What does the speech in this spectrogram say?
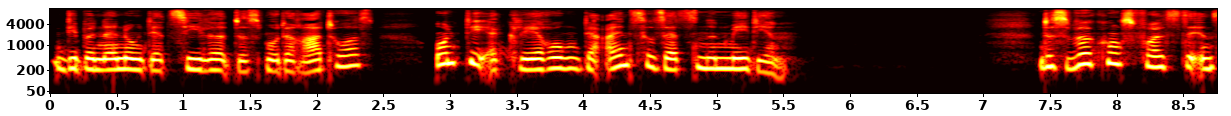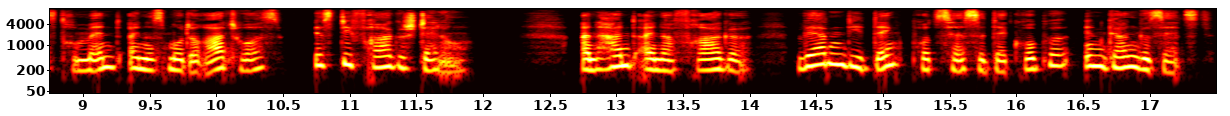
die Benennung der Ziele des Moderators und die Erklärung der einzusetzenden Medien. Das wirkungsvollste Instrument eines Moderators ist die Fragestellung. Anhand einer Frage werden die Denkprozesse der Gruppe in Gang gesetzt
